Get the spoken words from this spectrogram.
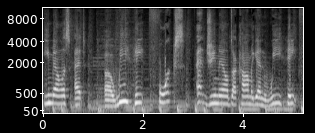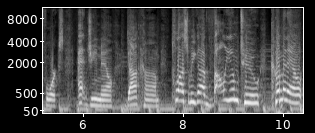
Email us at uh, we hate forks at gmail.com. Again, we hate forks at gmail.com. Plus, we got volume two coming out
